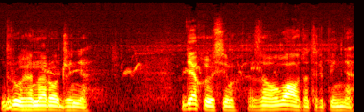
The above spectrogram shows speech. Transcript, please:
друге народження. Дякую всім за увагу та терпіння.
